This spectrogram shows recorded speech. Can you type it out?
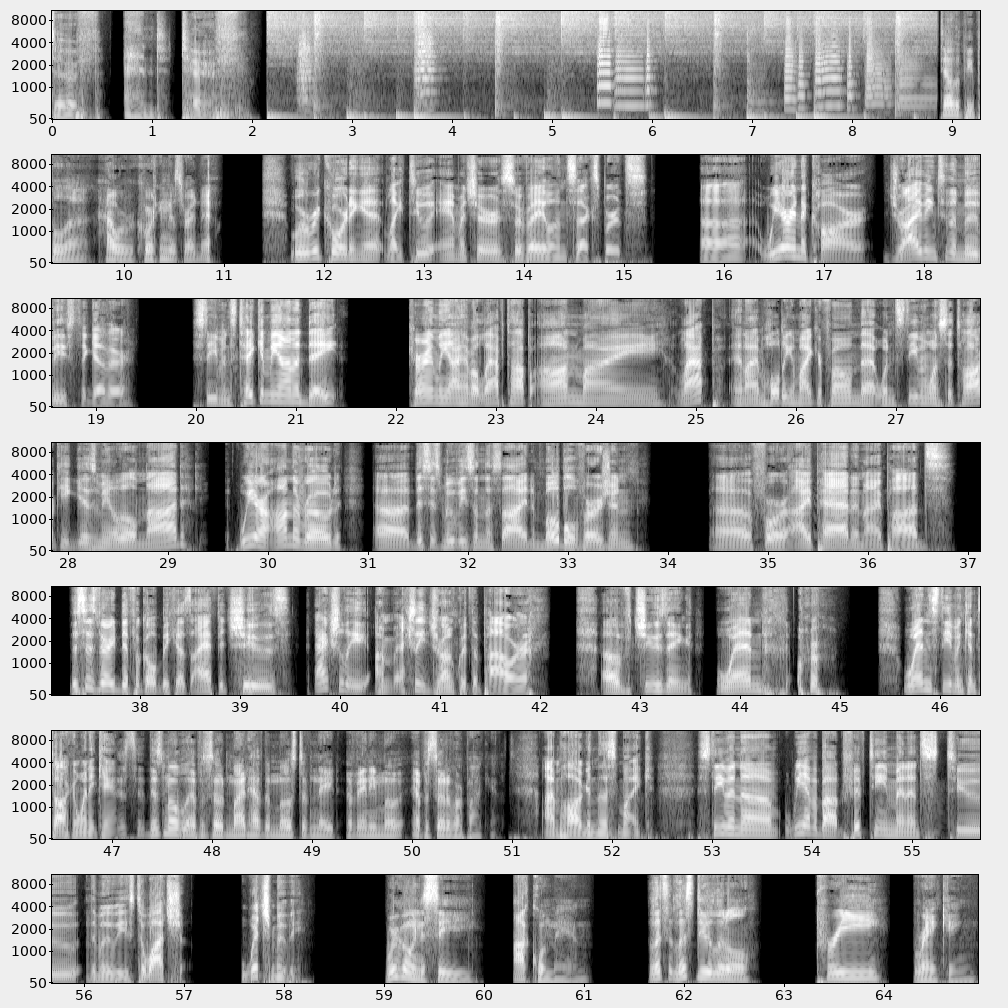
surf and turf. Tell the people uh, how we're recording this right now. We're recording it like two amateur surveillance experts. Uh, we are in a car driving to the movies together. Stephen's taking me on a date. Currently, I have a laptop on my lap, and I'm holding a microphone that when Stephen wants to talk, he gives me a little nod. We are on the road. Uh, this is Movies on the Side mobile version uh, for iPad and iPods. This is very difficult because I have to choose. Actually, I'm actually drunk with the power of choosing when or when Stephen can talk and when he can't. This, this mobile episode might have the most of Nate of any mo- episode of our podcast. I'm hogging this mic. Stephen, uh, we have about 15 minutes to the movies to watch which movie? We're going to see Aquaman. Let's let's do a little pre-ranking.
